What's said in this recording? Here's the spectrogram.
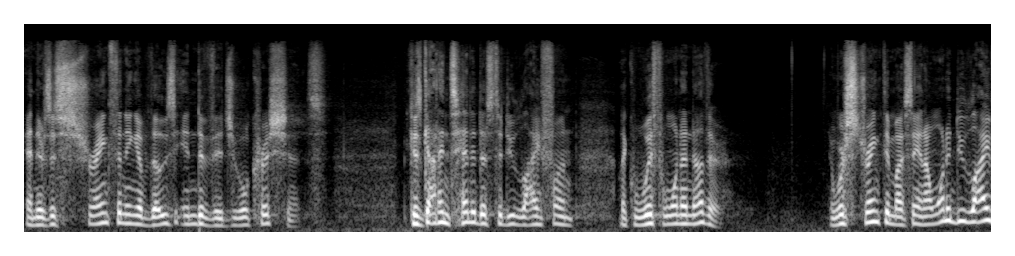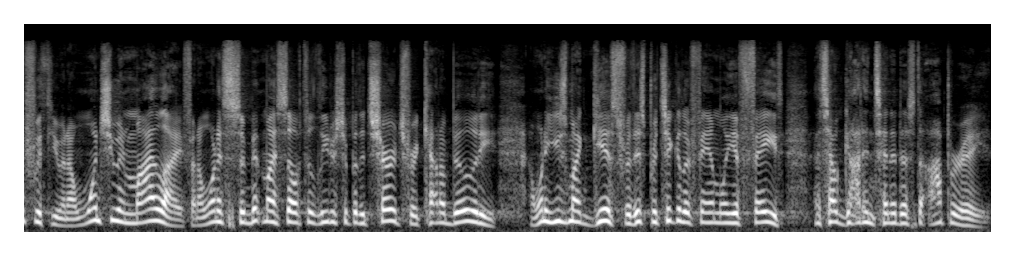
and there's a strengthening of those individual Christians. Because God intended us to do life on, like with one another. And we're strengthened by saying, I want to do life with you, and I want you in my life, and I want to submit myself to the leadership of the church for accountability. I want to use my gifts for this particular family of faith. That's how God intended us to operate.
